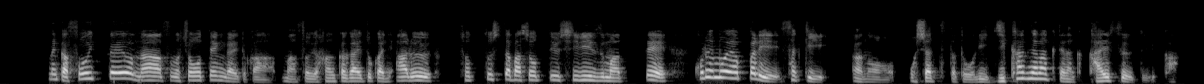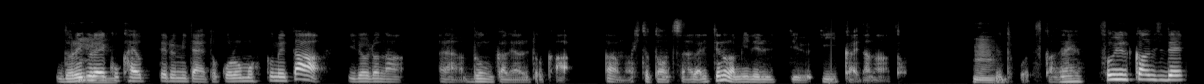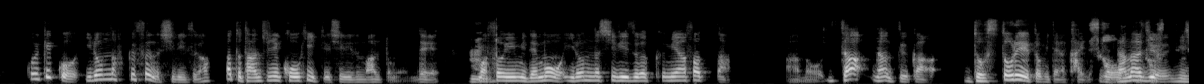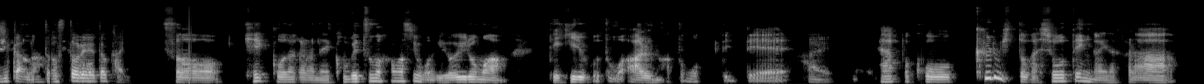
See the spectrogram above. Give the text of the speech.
なんかそういったようなその商店街とか、まあそういう繁華街とかにあるちょっとした場所っていうシリーズもあって、これもやっぱりさっきあのおっしゃってた通り、時間じゃなくてなんか回数というか、どれぐらいこう通ってるみたいなところも含めた、いろいろなあ文化であるとか、あの人とのつながりっていうのが見れるっていういい回だなとう。いうんところですかね。そういう感じで、これ結構いろんな複数のシリーズが、あと単純にコーヒーっていうシリーズもあると思うんで、まあそういう意味でもいろんなシリーズが組み合わさった、あの、ザ、なんていうか、ドストレートみたいな回ですね。そう72時間のドストレート回。そう。結構だからね、個別の話もいろいろまあ、できることはあるなと思っていて、はい。やっぱこう、来る人が商店街だから、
